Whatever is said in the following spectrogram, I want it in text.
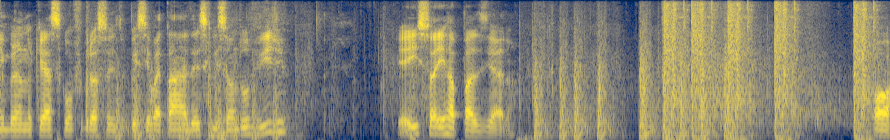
Lembrando que as configurações do PC vai estar na descrição do vídeo. E é isso aí, rapaziada. Ó.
